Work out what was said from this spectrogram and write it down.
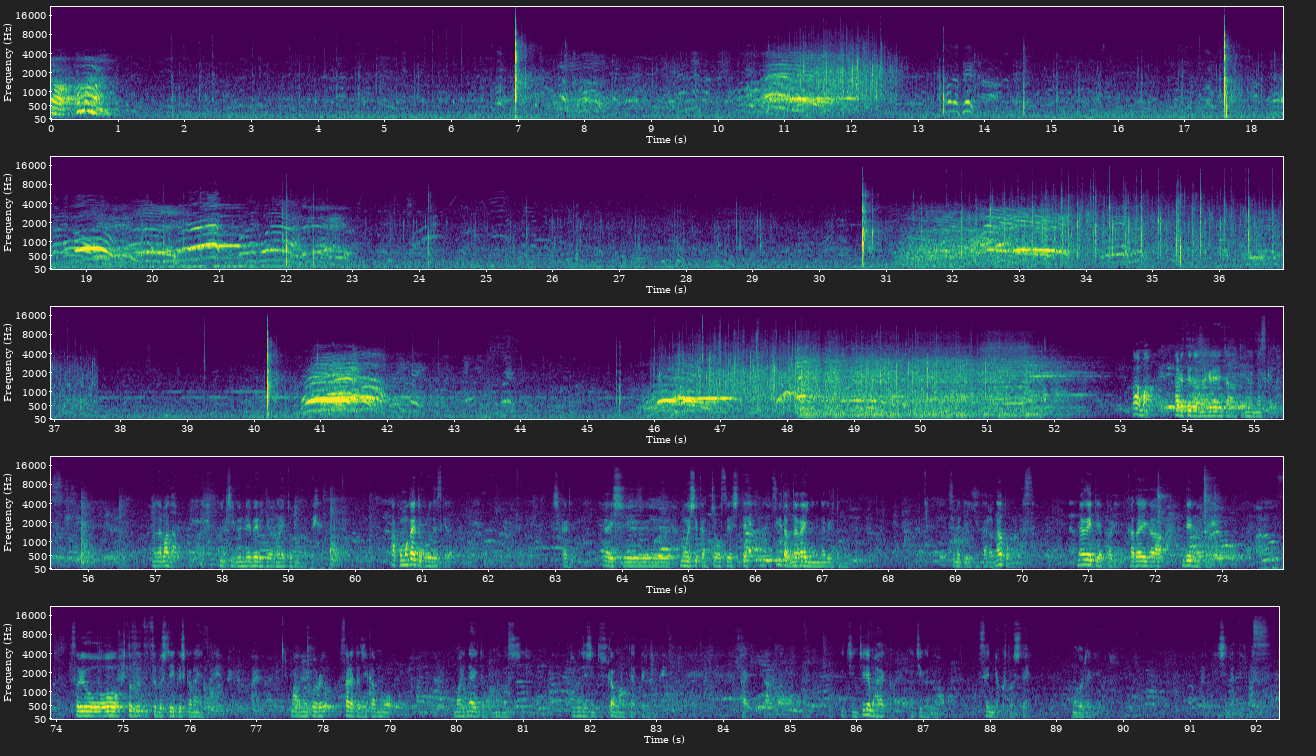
ト小森まあまあ、ある程度投げられたと思いますけど、まだまだ一軍レベルではないと思うので、まあ、細かいところですけど、しっかり来週、もう1週間調整して、次、多分長いイニング投げると思うので、詰めていけたらなと思います。投げてやっぱり課題が出るので、それを一つずつ潰していくしかないので、まあ、残された時間もあまりないと思いますし。自分自身危機感を持ってやってるので、はい、あの一日でも早く一軍の戦力として戻れるように、はい、一緒にやっていきます。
